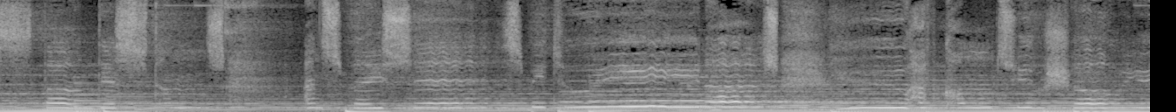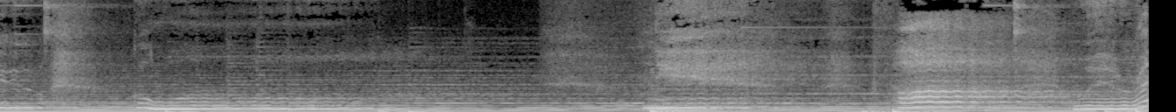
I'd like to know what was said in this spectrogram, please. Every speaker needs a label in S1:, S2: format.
S1: the distance and spaces between us. You have come to show you go on. Near, far, wherever.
